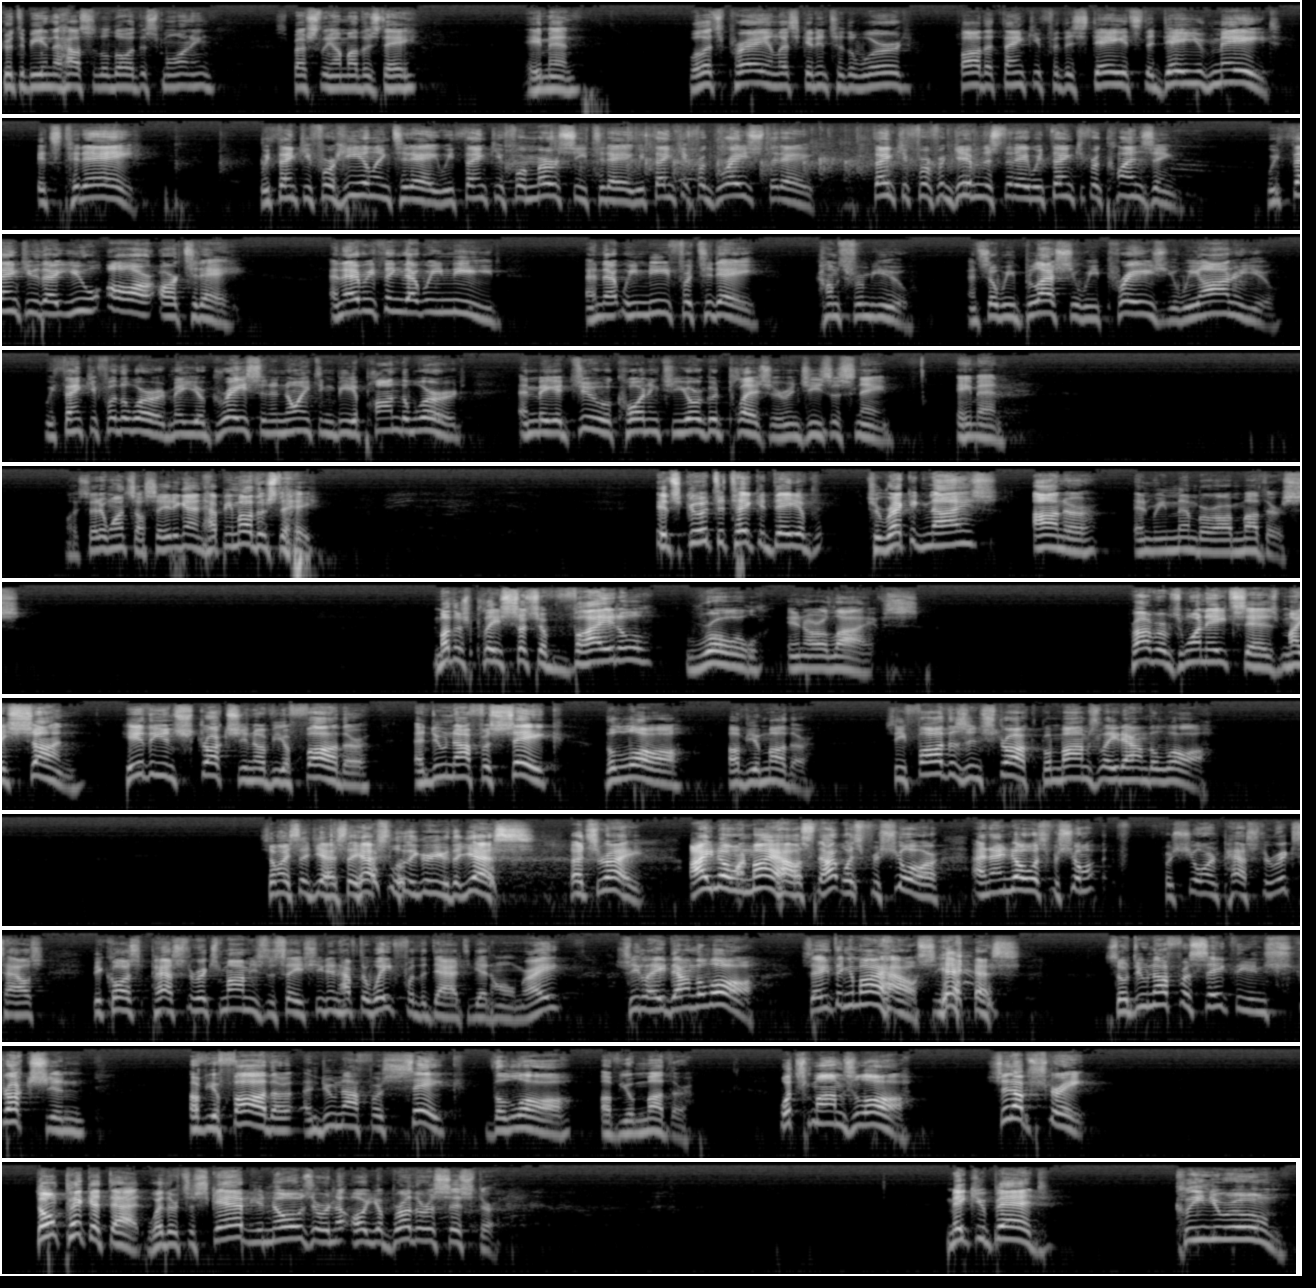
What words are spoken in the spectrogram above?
good to be in the house of the Lord this morning, especially on Mother's Day. Amen. Well, let's pray and let's get into the word. Father, thank you for this day. It's the day you've made, it's today. We thank you for healing today. We thank you for mercy today. We thank you for grace today. Thank you for forgiveness today. We thank you for cleansing. We thank you that you are our today. And everything that we need and that we need for today comes from you. And so we bless you, we praise you, we honor you. We thank you for the word. May your grace and anointing be upon the word, and may it do according to your good pleasure. In Jesus' name, amen. Well, I said it once, I'll say it again. Happy Mother's Day. It's good to take a day of, to recognize, honor, and remember our mothers. Mothers play such a vital role in our lives. Proverbs 1 8 says, My son, hear the instruction of your father, and do not forsake the law of your mother. See, fathers instruct, but moms lay down the law. Somebody said yes. They absolutely agree with it. Yes, that's right. I know in my house that was for sure, and I know it's for sure, for sure in Pastor Rick's house because Pastor Rick's mom used to say she didn't have to wait for the dad to get home, right? She laid down the law. Same thing in my house, yes. So do not forsake the instruction of your father, and do not forsake the law of your mother. What's mom's law? Sit up straight. Don't pick at that, whether it's a scab, your nose, or, an, or your brother or sister. Make your bed, clean your room,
